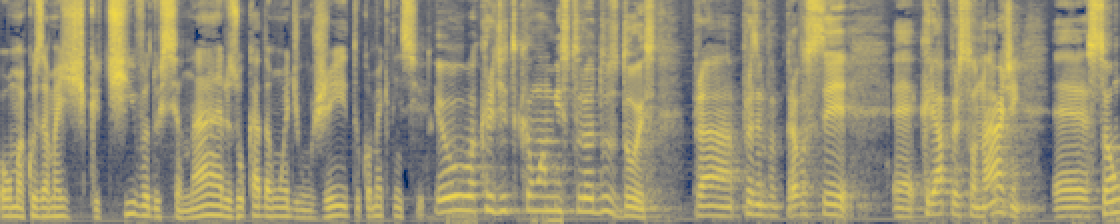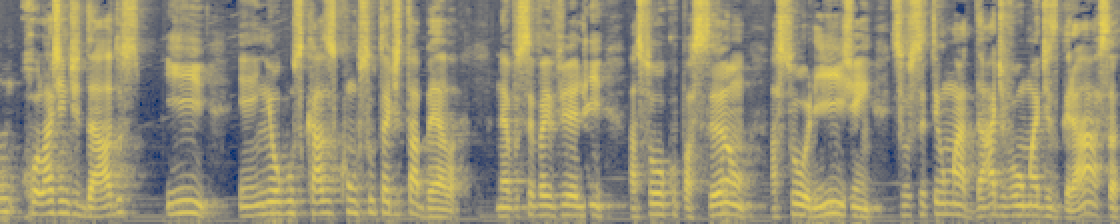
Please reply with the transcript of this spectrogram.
Ou uma coisa mais descritiva dos cenários? Ou cada um é de um jeito? Como é que tem sido? Eu acredito que é uma mistura dos dois. Pra, por exemplo, para você é, criar personagem, é, são rolagem de dados e, em alguns casos, consulta de tabela. Né? Você vai ver ali a sua ocupação, a sua origem, se você tem uma dádiva ou uma desgraça.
